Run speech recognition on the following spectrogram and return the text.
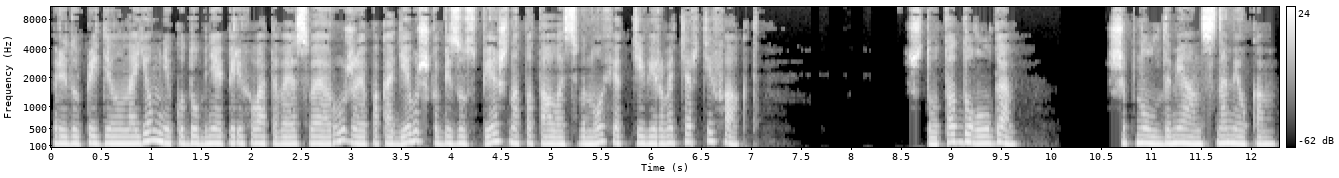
предупредил наемник, удобнее перехватывая свое оружие, пока девушка безуспешно пыталась вновь активировать артефакт. «Что-то долго», — шепнул Дамиан с намеком.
